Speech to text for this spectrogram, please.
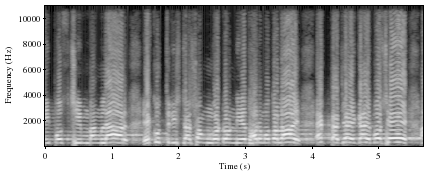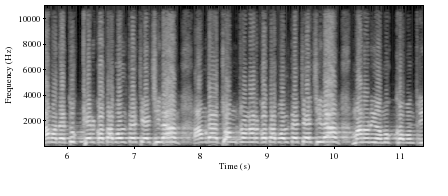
এই পশ্চিম বাংলার একত্রিশটা সংগঠন নিয়ে ধর্মতলায় একটা জায়গায় বসে আমাদের দুঃখের কথা বলতে চেয়েছিলাম, আমরা যন্ত্রণার কথা বলতে চেয়েছিলাম। মাননীয় মুখ্যমন্ত্রী,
